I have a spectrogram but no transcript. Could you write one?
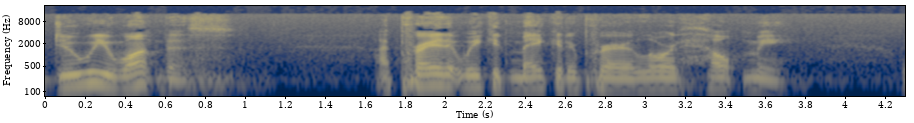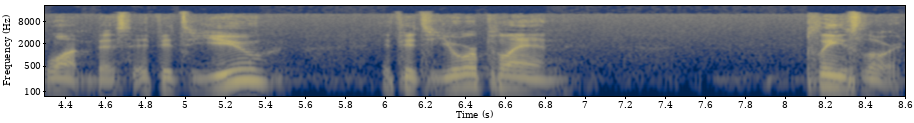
Do we want this? I pray that we could make it a prayer Lord, help me want this. If it's you, if it's your plan, please, Lord,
